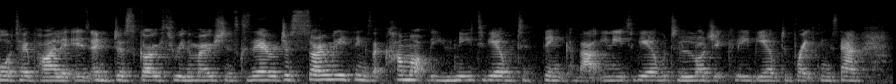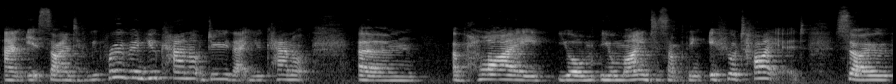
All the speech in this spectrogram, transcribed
autopilot is and just go through the motions because there are just so many things that come up that you need to be able to think about. You need to be able to logically be able to break things down. And it's scientifically proven you cannot do that. You cannot um, apply your your mind to something if you're tired. So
